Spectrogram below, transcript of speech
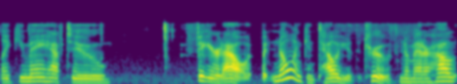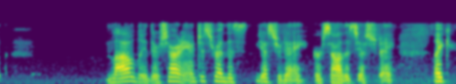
like you may have to figure it out, but no one can tell you the truth, no matter how loudly they're shouting. I just read this yesterday or saw this yesterday. Like,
